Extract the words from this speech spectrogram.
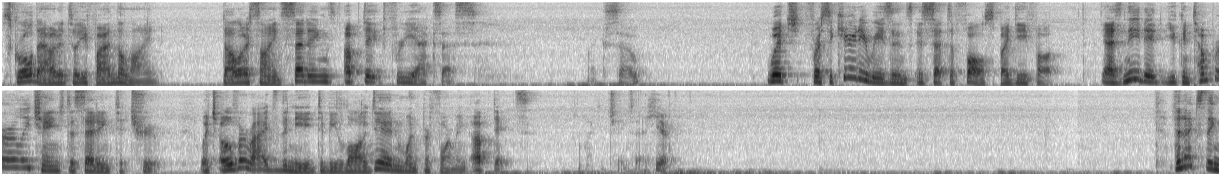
scroll down until you find the line dollar sign settings update free access. Like so. Which for security reasons is set to false by default. As needed you can temporarily change the setting to true which overrides the need to be logged in when performing updates. I can change that here. The next thing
